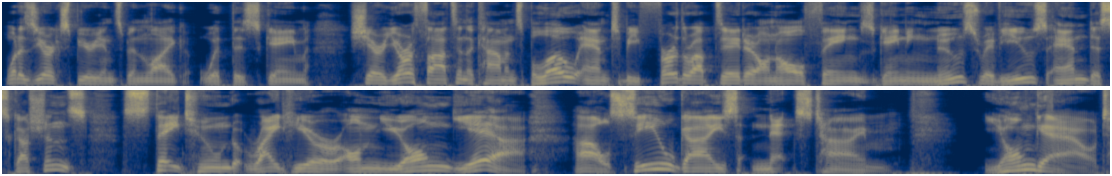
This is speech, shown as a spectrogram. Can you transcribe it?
what has your experience been like with this game? Share your thoughts in the comments below, and to be further updated on all things gaming news, reviews, and discussions, stay tuned right here on YongYea. I'll see you guys next time. Yong out.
